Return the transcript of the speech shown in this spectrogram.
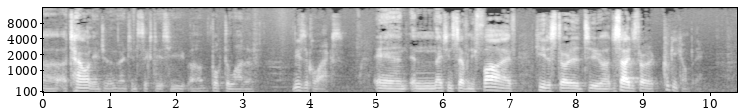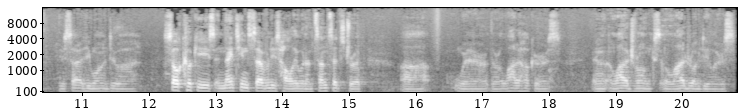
a talent agent in the 1960s. He booked a lot of musical acts. And in 1975, he just started to, uh, decided to start a cookie company. He decided he wanted to uh, sell cookies in 1970s Hollywood on Sunset Strip, uh, where there are a lot of hookers and a lot of drunks and a lot of drug dealers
